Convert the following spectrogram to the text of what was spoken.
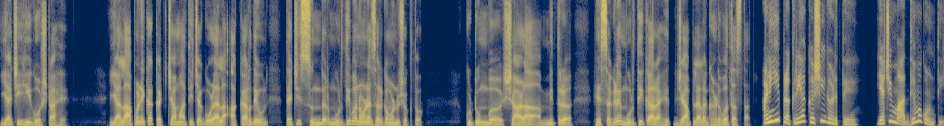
याची ही गोष्ट आहे. याला आपण एका कच्च्या मातीच्या गोळ्याला आकार देऊन त्याची सुंदर मूर्ती बनवण्यासारखं म्हणू शकतो. कुटुंब शाळा मित्र हे सगळे मूर्तिकार आहेत जे आपल्याला घडवत असतात. आणि ही प्रक्रिया कशी घडते? याची माध्यमं कोणती?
